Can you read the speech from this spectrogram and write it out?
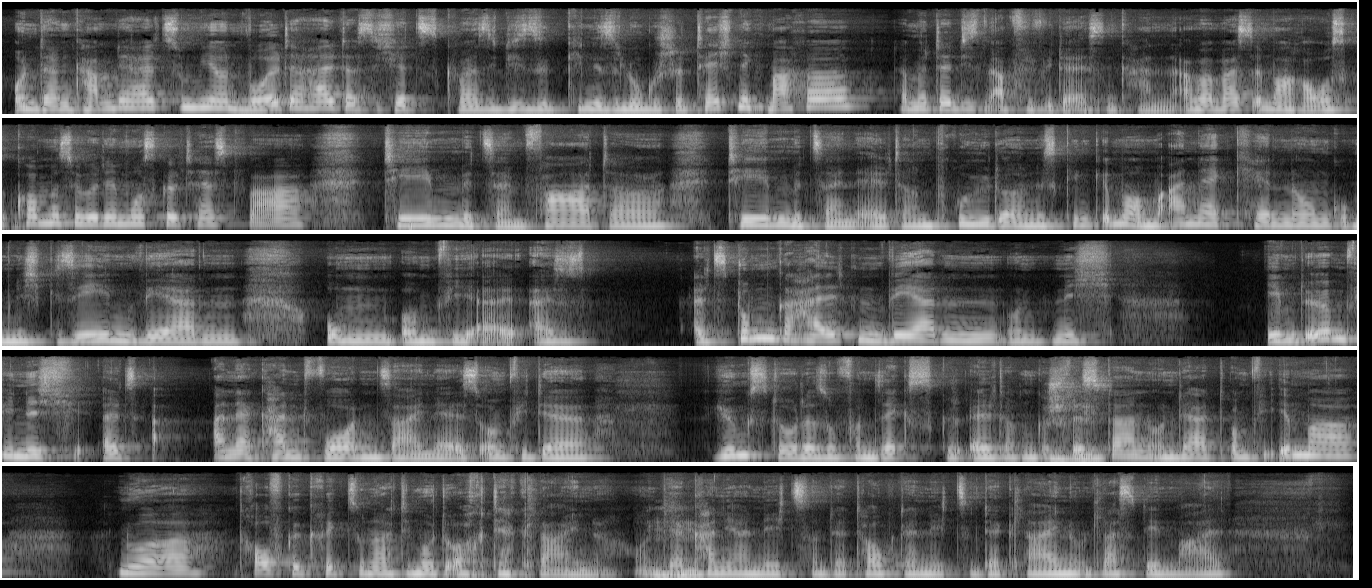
Und dann kam der halt zu mir und wollte halt, dass ich jetzt quasi diese kinesiologische Technik mache, damit er diesen Apfel wieder essen kann. Aber was immer rausgekommen ist über den Muskeltest war Themen mit seinem Vater, Themen mit seinen älteren Brüdern. Es ging immer um Anerkennung, um nicht gesehen werden, um irgendwie als, als dumm gehalten werden und nicht, eben irgendwie nicht als anerkannt worden sein. Er ist irgendwie der jüngste oder so von sechs älteren mhm. Geschwistern mhm. und er hat irgendwie immer nur draufgekriegt, so nach dem Motto, ach, der Kleine. Und mhm. der kann ja nichts und der taugt ja nichts und der Kleine und lass den mal.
